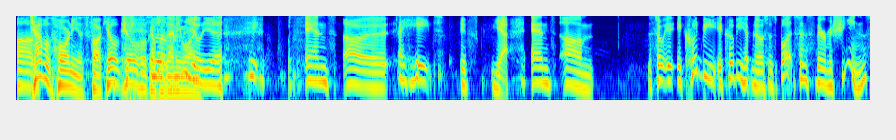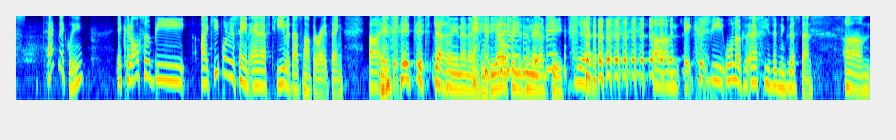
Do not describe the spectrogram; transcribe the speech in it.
Um, Cavil's horny as fuck. He'll he'll hook up with anyone. Really is. and uh, I hate. it's yeah, and um, so it, it could be it could be hypnosis, but since they're machines, technically, it could also be. I keep wanting to say an NFT, but that's not the right thing. Uh, it, It's, it it, it's definitely an NFT. The elephant is an Could be. NFT. Yeah. um, it could be well, no, because NFTs didn't exist then. Um,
